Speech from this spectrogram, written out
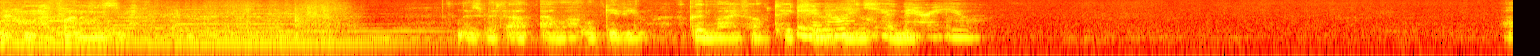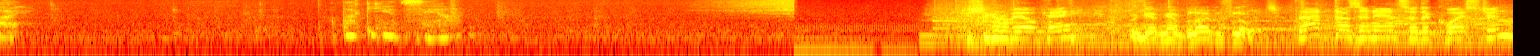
I want to find Elizabeth. Elizabeth, I, I, I will give you a good life. I'll take You care know of I you. can't and- marry you. Why? Lucky and Sam. Is she gonna be okay? We're giving her blood and fluids. That doesn't answer the question.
